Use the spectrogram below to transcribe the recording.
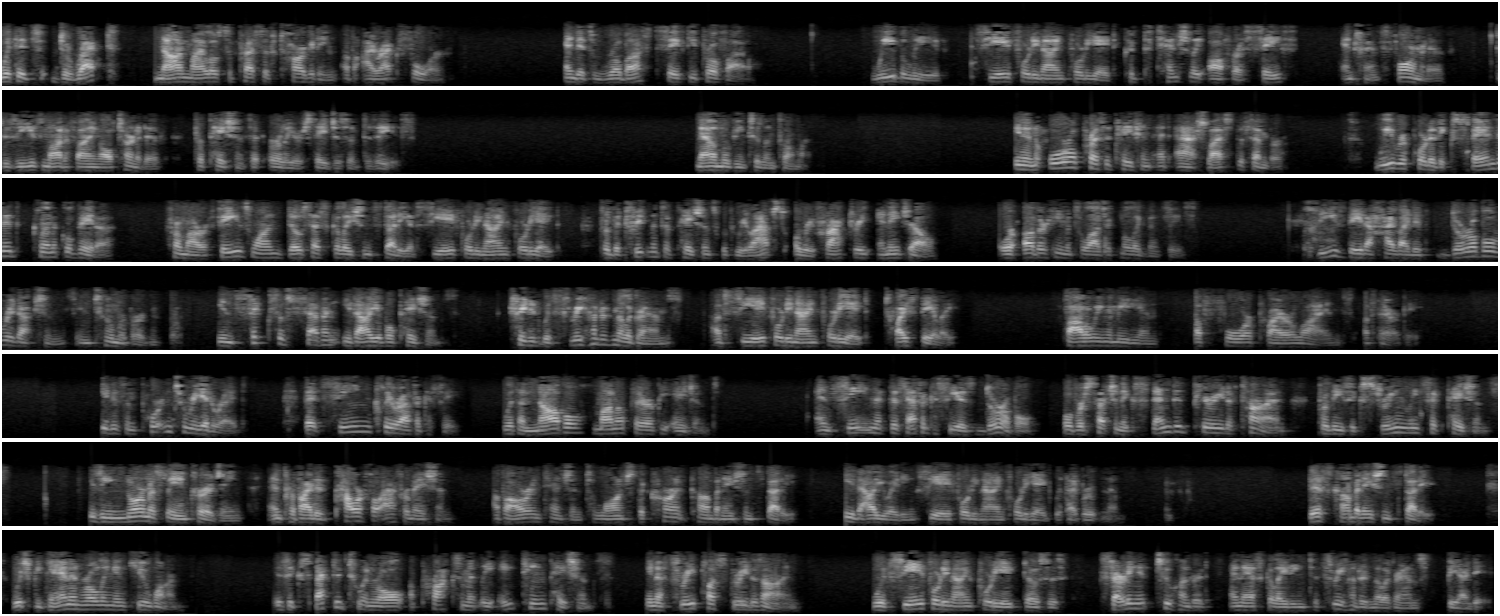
With its direct non-myelosuppressive targeting of IRAK4 and its robust safety profile, we believe CA4948 could potentially offer a safe and transformative disease-modifying alternative for patients at earlier stages of disease. Now moving to lymphoma. In an oral presentation at ASH last December, we reported expanded clinical data from our phase I dose escalation study of CA4948 for the treatment of patients with relapsed or refractory NHL or other hematologic malignancies. These data highlighted durable reductions in tumor burden in six of seven evaluable patients treated with 300 mg of CA4948 twice daily, following a median of four prior lines of therapy. It is important to reiterate that seeing clear efficacy with a novel monotherapy agent and seeing that this efficacy is durable over such an extended period of time for these extremely sick patients is enormously encouraging and provided powerful affirmation of our intention to launch the current combination study evaluating CA4948 with ibrutinib. This combination study, which began enrolling in Q1, is expected to enroll approximately 18 patients in a 3+3 design with CA4948 doses starting at 200 and escalating to 300 mg BID.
